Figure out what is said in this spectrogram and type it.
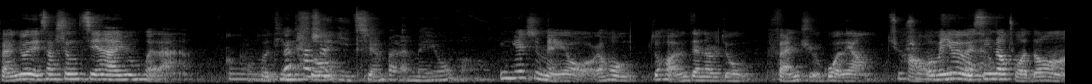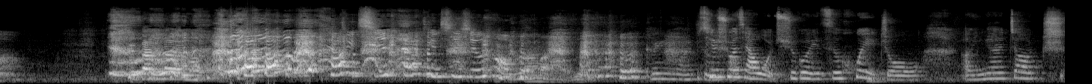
反正就有点像生鲜啊运回来。嗯，我听说那它是以前本来没有吗？应该是没有，然后就好像在那儿就繁殖过量。就是好，我们又有新的活动了。去丹麦吗？去吃生蚝吗？丹麦好热。可以吗？其实说起来，我去过一次惠州，呃，应该叫赤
